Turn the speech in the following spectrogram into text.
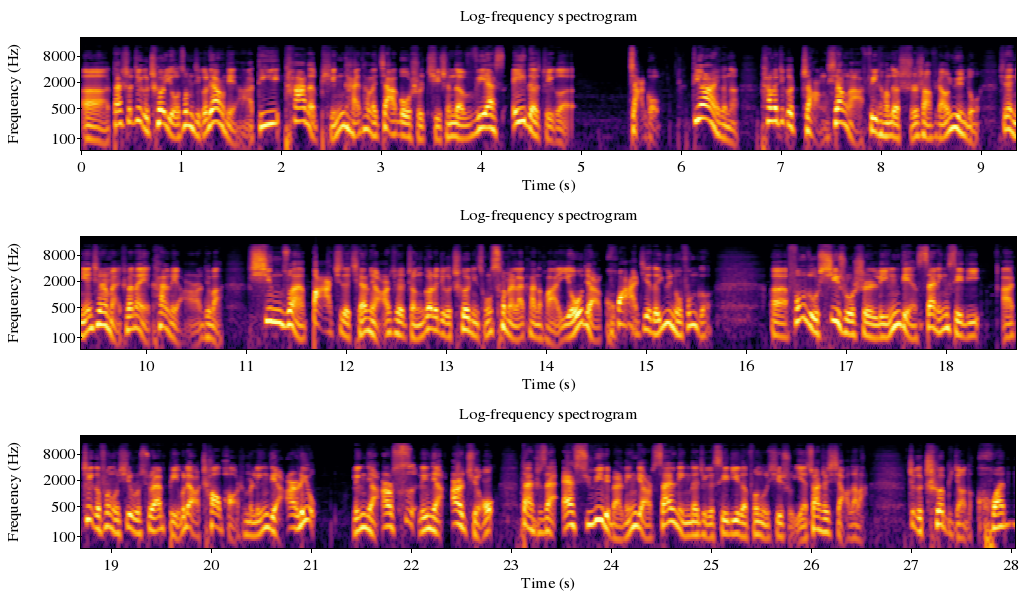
呃，但是这个车有这么几个亮点啊。第一，它的平台它的架构是启辰的 VSA 的这个架构。第二一个呢，它的这个长相啊非常的时尚，非常运动。现在年轻人买车那也看脸儿，对吧？星钻霸气的前脸，而且整个的这个车你从侧面来看的话，有点跨界的运动风格。呃，风阻系数是零点三零 CD 啊，这个风阻系数虽然比不了超跑什么零点二六。零点二四、零点二九，但是在 SUV 里边，零点三零的这个 CD 的风阻系数也算是小的了。这个车比较的宽，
